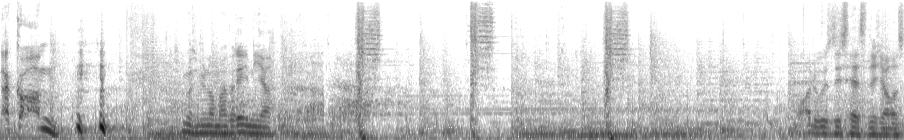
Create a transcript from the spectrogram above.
Na komm! ich muss mich nochmal drehen hier. Boah, du siehst hässlich aus.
